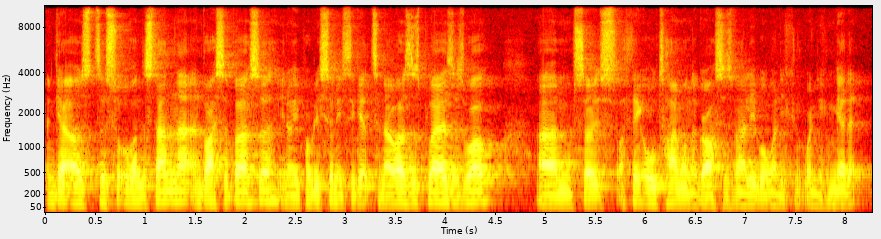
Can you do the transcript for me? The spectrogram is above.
and get us to sort of understand that and vice versa. You know, he probably still needs to get to know us as players as well. Um, so it's, I think all time on the grass is valuable when you can when you can get it.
